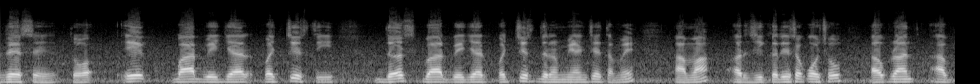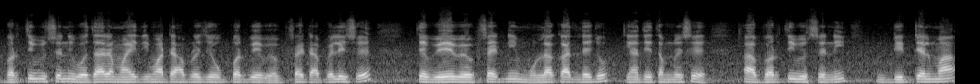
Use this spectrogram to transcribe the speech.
રહેશે. તો એક બાર બે હજાર પચીસથી દસ બાર બે હજાર પચીસ દરમિયાન છે, તમે આમાં અરજી કરી શકો છો. આ ઉપરાંત આ ભરતી વિશેની વધારે માહિતી માટે આપણે જે ઉપર બે વેબસાઇટ આપેલી છે, તે બે વેબસાઇટની મુલાકાત લેજો. ત્યાંથી તમને છે, આ ભરતી વિશેની ડિટેલમાં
